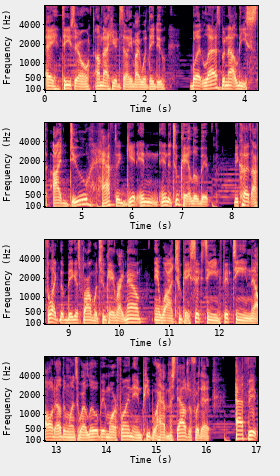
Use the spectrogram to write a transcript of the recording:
hey, teach their own. I'm not here to tell anybody what they do. But last but not least, I do have to get in into 2K a little bit because I feel like the biggest problem with 2K right now and why 2K16, 15, and all the other ones were a little bit more fun and people have nostalgia for that. Half it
